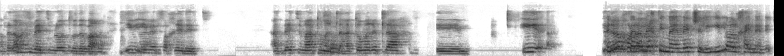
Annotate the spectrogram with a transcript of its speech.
אבל למה זה בעצם לא אותו דבר? אם היא מפחדת, את בעצם, מה את אומרת לה? את אומרת לה, אה, היא... אני לא רוצה. ללכת עם האמת שלי, היא לא הלכה עם האמת.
